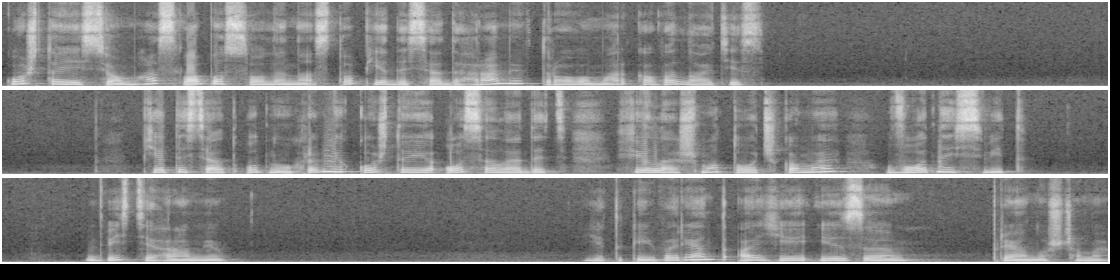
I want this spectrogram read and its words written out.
Коштує сьомга слабосолена 150 грамів торгова марка Веладіс. 51 гривню коштує оселедець філе шматочками водний світ 200 грамів. Є такий варіант, а є із прянощами.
